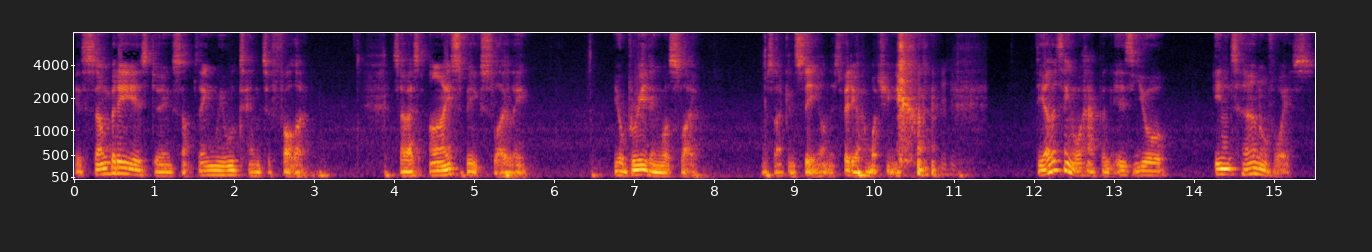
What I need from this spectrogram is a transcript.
If somebody is doing something, we will tend to follow. So as I speak slowly, your breathing will slow, as I can see on this video I'm watching. you. the other thing that will happen is your internal voice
